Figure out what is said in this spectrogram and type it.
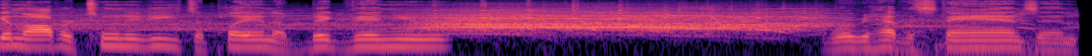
Give them an opportunity to play in a big venue where we have the stands and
